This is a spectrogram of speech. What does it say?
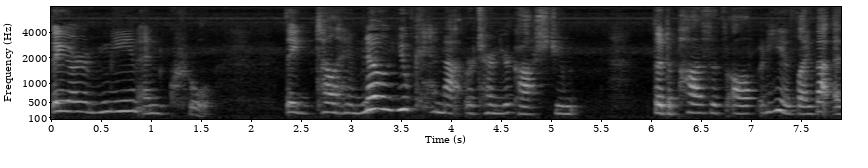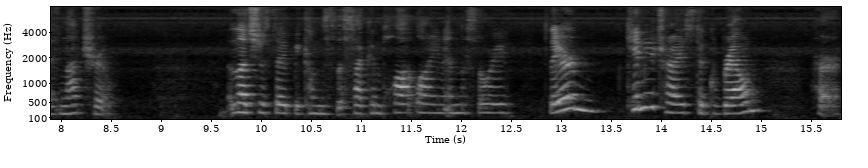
They are mean and cruel. They tell him, No, you cannot return your costume. The deposit's off. And he is like, That is not true. And let's just say it becomes the second plot line in the story. There, Kimmy tries to ground her.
